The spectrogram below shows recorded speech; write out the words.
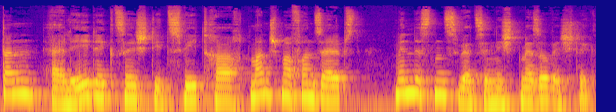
dann erledigt sich die Zwietracht manchmal von selbst, mindestens wird sie nicht mehr so wichtig.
